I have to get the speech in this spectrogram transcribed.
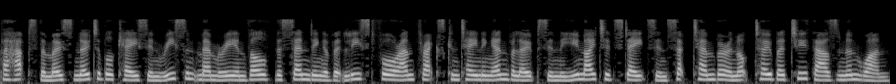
perhaps the most notable case in recent memory involved the sending of at least four anthrax-containing envelopes in the United States in September and October 2001.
